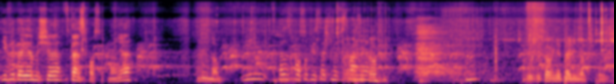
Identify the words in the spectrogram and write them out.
I wydajemy się w ten sposób, no nie? Liną. I w ten sposób jesteśmy w stanie... Ryzykownie. Ryzykownie ta lina przychodzi.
